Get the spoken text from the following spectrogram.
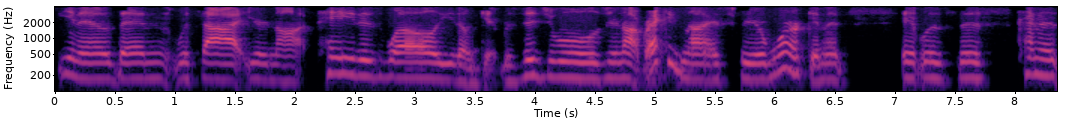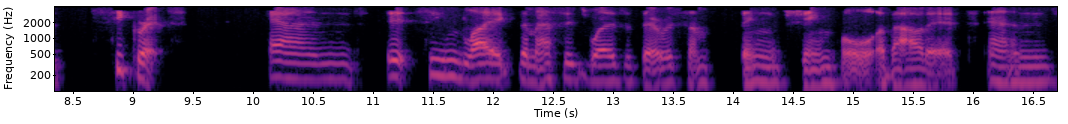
you know, then with that you're not paid as well, you don't get residuals, you're not recognized for your work and it's it was this kind of secret and it seemed like the message was that there was something shameful about it. And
